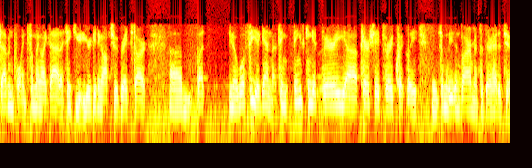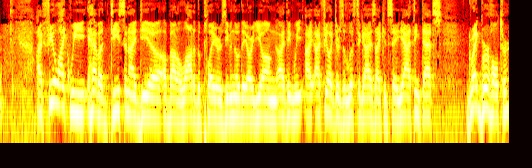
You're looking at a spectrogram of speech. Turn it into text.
seven points, something like that, I think you, you're getting off to a great start. Um, but you know, we'll see again. I think things can get very uh, pear shaped very quickly in some of these environments that they're headed to. I feel like we have a decent idea about a lot of the players, even though they are young. I think we. I, I feel like there's a list of guys I could say, yeah, I think that's. Greg Berhalter,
